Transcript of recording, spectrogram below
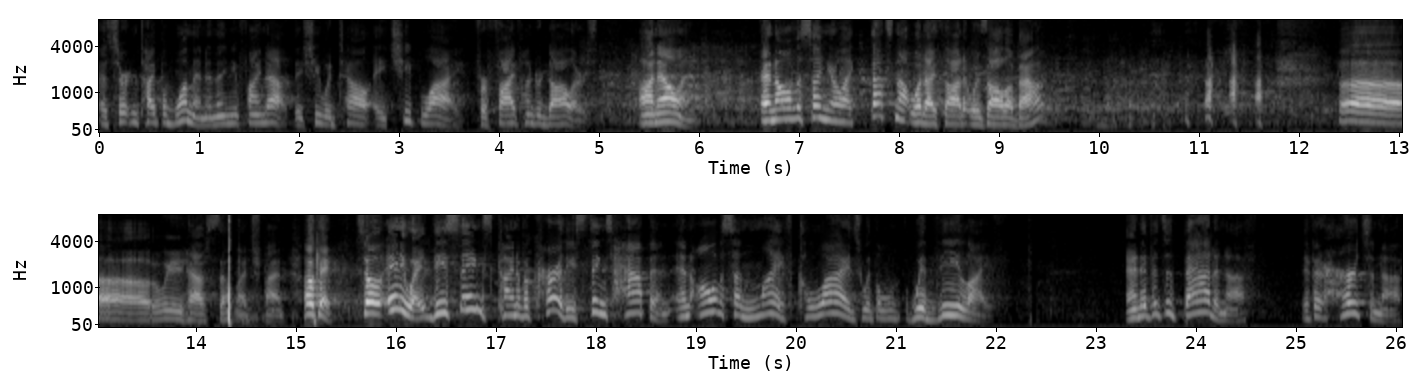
a certain type of woman, and then you find out that she would tell a cheap lie for $500 on Ellen. And all of a sudden you're like, that's not what I thought it was all about. Oh, we have so much fun. Okay, so anyway, these things kind of occur, these things happen, and all of a sudden life collides with the, with the life. And if it's bad enough, if it hurts enough,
